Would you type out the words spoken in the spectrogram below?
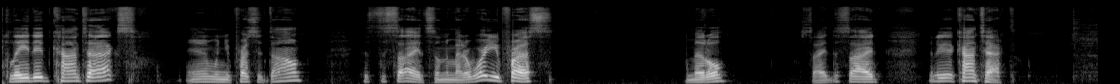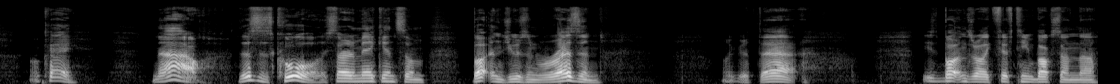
plated contacts. And when you press it down, it's the side. So no matter where you press, middle, side to side, you're gonna get contact. Okay. Now, this is cool. They started making some buttons using resin. Look at that. These buttons are like 15 bucks on the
